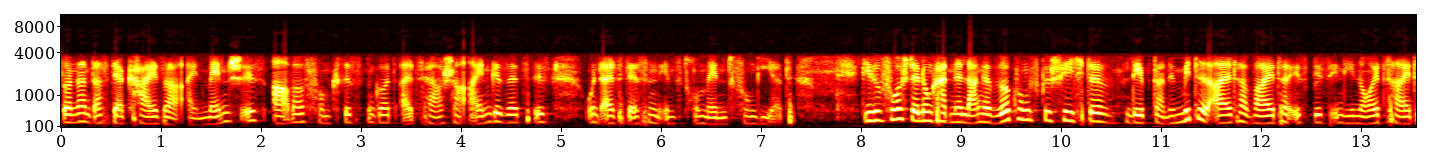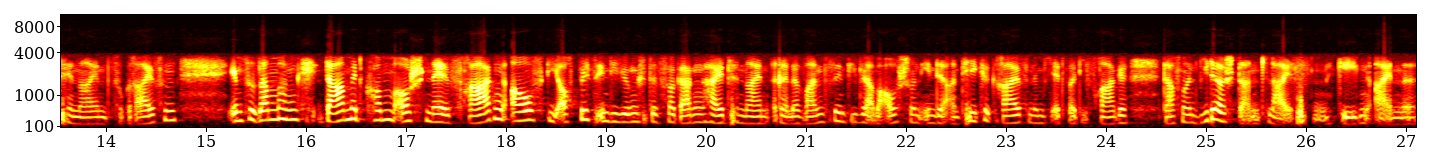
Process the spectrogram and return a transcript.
sondern dass der Kaiser ein Mensch ist, aber vom Christengott als Herrscher ein eingesetzt ist und als dessen Instrument fungiert. Diese Vorstellung hat eine lange Wirkungsgeschichte, lebt dann im Mittelalter weiter, ist bis in die Neuzeit hinein zu greifen. Im Zusammenhang damit kommen auch schnell Fragen auf, die auch bis in die jüngste Vergangenheit hinein relevant sind, die wir aber auch schon in der Antike greifen, nämlich etwa die Frage, darf man Widerstand leisten gegen eine,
